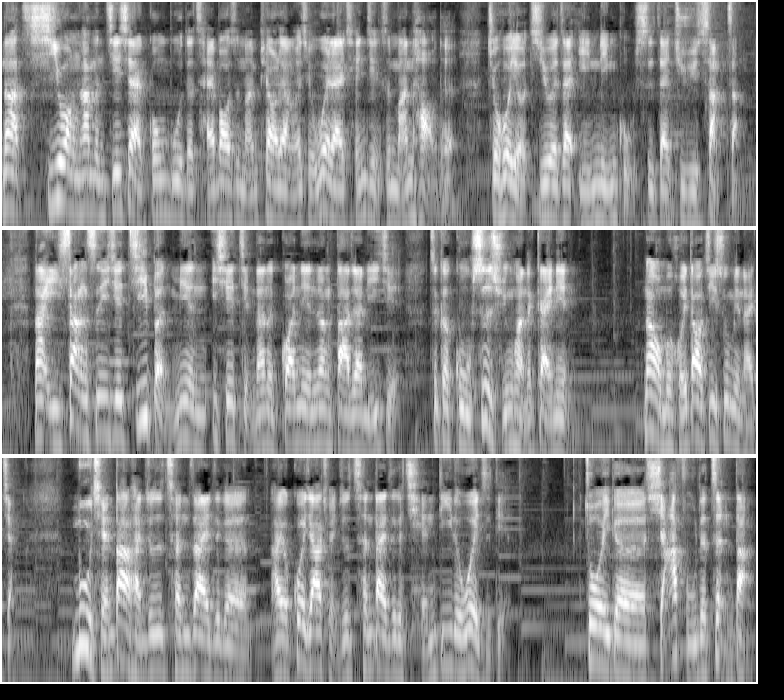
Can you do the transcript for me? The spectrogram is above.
那希望他们接下来公布的财报是蛮漂亮，而且未来前景是蛮好的，就会有机会在引领股市再继续上涨。那以上是一些基本面、一些简单的观念，让大家理解这个股市循环的概念。那我们回到技术面来讲，目前大盘就是撑在这个，还有贵家权就是撑在这个前低的位置点，做一个狭幅的震荡。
